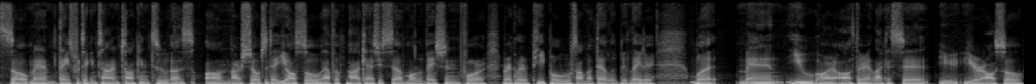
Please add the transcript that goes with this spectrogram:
So, man, thanks for taking time talking to us on our show today. You also have a podcast yourself, Motivation for Regular People. We'll talk about that a little bit later. But man, you are an author, and like I said, you you're also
